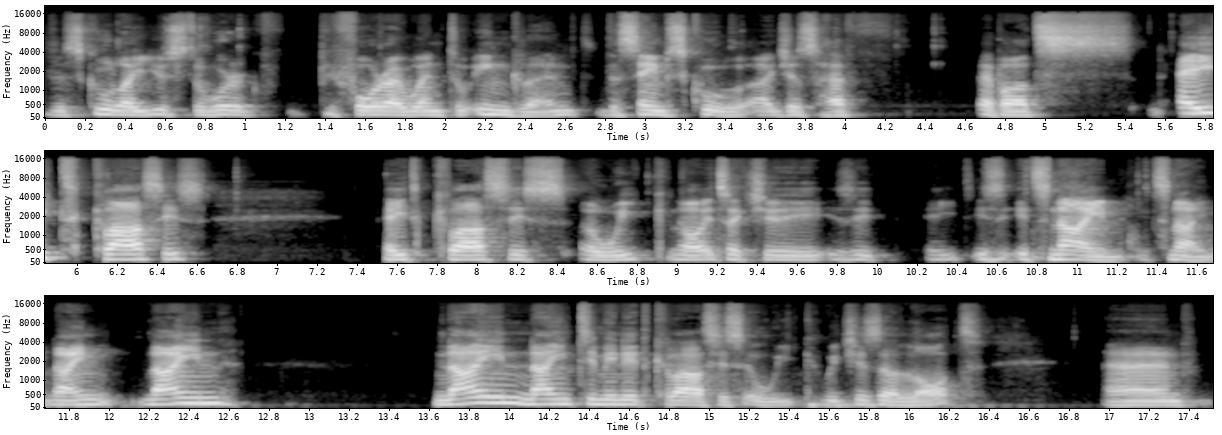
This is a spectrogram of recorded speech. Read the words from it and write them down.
the school I used to work before I went to England, the same school. I just have about eight classes, eight classes a week. No, it's actually, is it eight? Is it's nine? It's nine, nine, nine, nine 90 minute classes a week, which is a lot. And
